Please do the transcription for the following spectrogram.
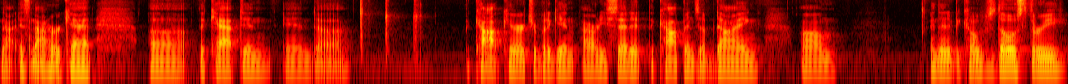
not it's not her cat, uh, the captain and uh, the cop character. But again, I already said it. The cop ends up dying, um, and then it becomes those three.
